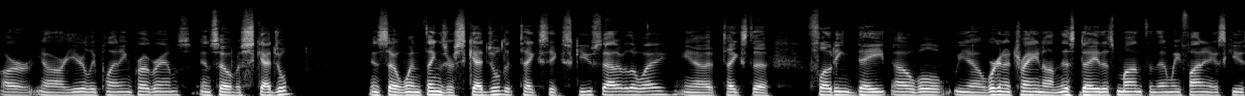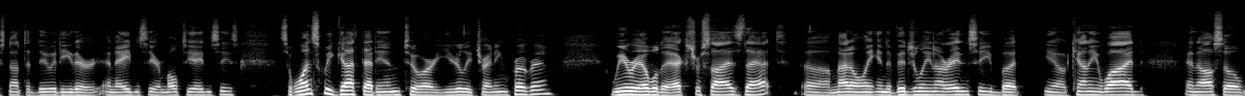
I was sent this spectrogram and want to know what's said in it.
our you know our yearly planning programs, and so it was scheduled. And so when things are scheduled, it takes the excuse out of the way. You know, it takes the floating date. Oh, well, you know, we're going to train on this day this month, and then we find an excuse not to do it, either an agency or multi agencies. So once we got that into our yearly training program, we were able to exercise that um, not only individually in our agency, but you know, county-wide, and also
